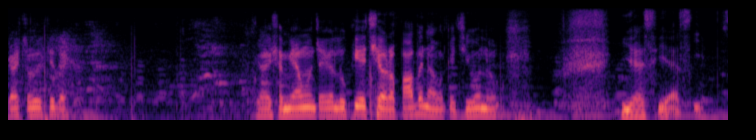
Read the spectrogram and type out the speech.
গাইজ ওদেরকে দেখ। গাইজ আমি এমন জায়গায় লুকিয়েছি, ওরা পাবে না আমাকে জীবনেও। ইয়েস ইয়েস ইয়েস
